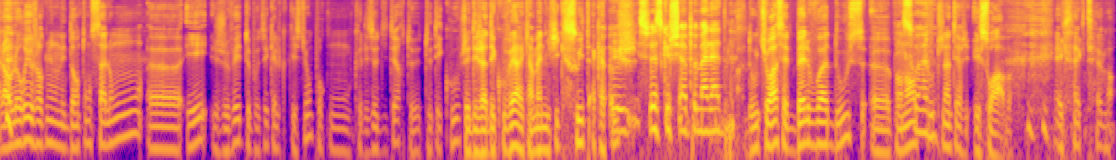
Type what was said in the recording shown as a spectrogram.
Alors Laurie, aujourd'hui on est dans ton salon euh, et je vais te poser quelques questions pour que les auditeurs te, te découvrent. J'ai déjà découvert avec un magnifique sweat à capuche. Oui, c'est parce que je suis un peu malade. Donc tu auras cette belle voix douce euh, pendant toute l'interview. Et suave. Exactement.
